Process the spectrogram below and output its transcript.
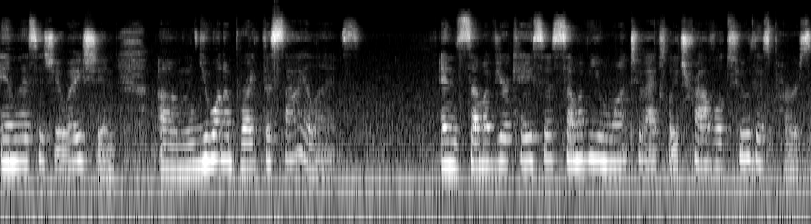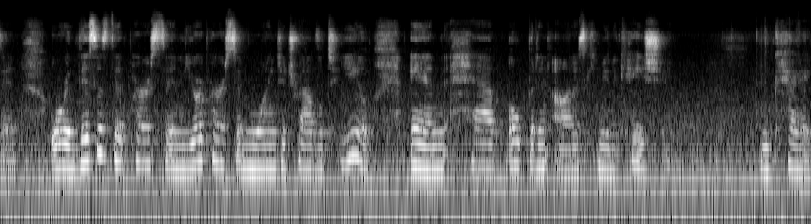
in this situation. Um, you want to break the silence in some of your cases, some of you want to actually travel to this person, or this is the person, your person wanting to travel to you and have open and honest communication. Okay.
